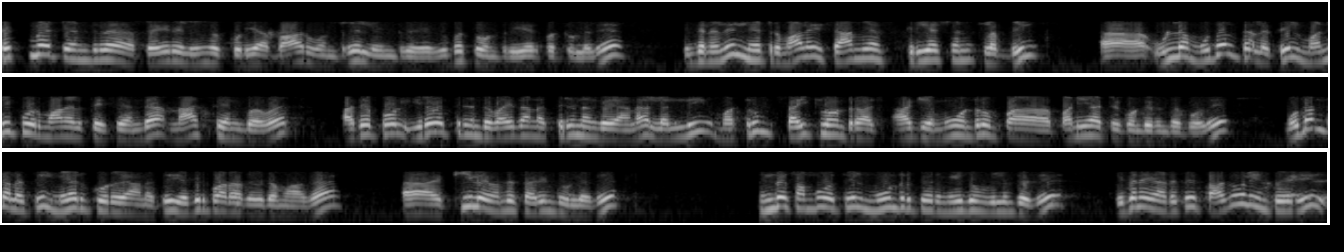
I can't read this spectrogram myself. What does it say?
செக்மெட் என்ற பெயரில் இயங்கக்கூடிய பார் ஒன்றில் இன்று விபத்து ஒன்று ஏற்பட்டுள்ளது. இந்த நிலையில் நேற்று மாலை சாமியாஸ் கிரியேஷன் கிளப்பில் உள்ள முதல் தளத்தில் மணிப்பூர் மாநிலத்தை சேர்ந்த மேக்ஸ் என்பவர் அதே போல் இருபத்தி ரெண்டு வயதான திருநங்கையான லல்லி மற்றும் சைக்ளோன் ராஜ் ஆகிய மூன்றும் பணியாற்றிக் கொண்டிருந்த போது முதல் தளத்தில் மேற்கூரையானது எதிர்பாராத விதமாக கீழே வந்து சரிந்துள்ளது. இந்த சம்பவத்தில் மூன்று பேர் மீதும் விழுந்தது. இதனை அடுத்து தகவலின் பேரில்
